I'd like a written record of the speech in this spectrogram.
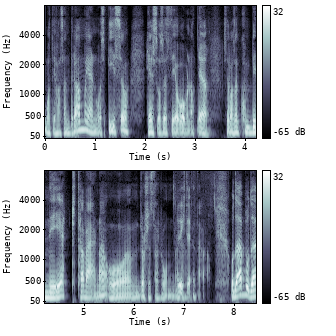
måtte de ha seg en dram og gjerne noe å spise, og helst også et sted å overnatte. Ja. Så det var sånn kombinert taverna og drosjestasjon. Riktig. dette ja. Og der bodde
